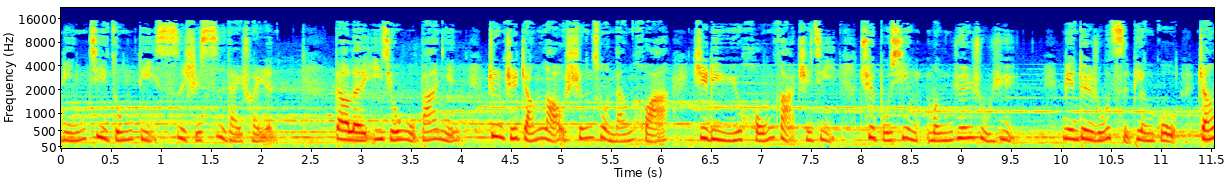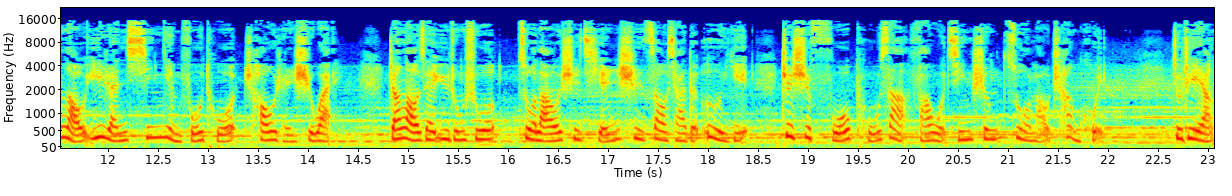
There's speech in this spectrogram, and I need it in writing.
临济宗第四十四代传人。到了一九五八年，正值长老升座南华，致力于弘法之际，却不幸蒙冤入狱。面对如此变故，长老依然心念佛陀，超然世外。长老在狱中说：“坐牢是前世造下的恶业，这是佛菩萨罚我今生坐牢忏悔。”就这样，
